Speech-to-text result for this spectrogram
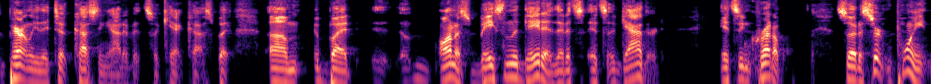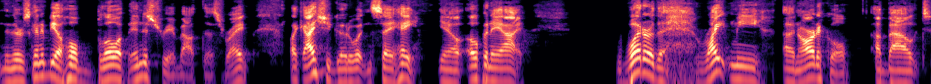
apparently they took cussing out of it so it can't cuss but um but uh, honest based on the data that it's it's gathered it's incredible So at a certain point, there's going to be a whole blow up industry about this, right? Like I should go to it and say, hey, you know, OpenAI, what are the write me an article about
